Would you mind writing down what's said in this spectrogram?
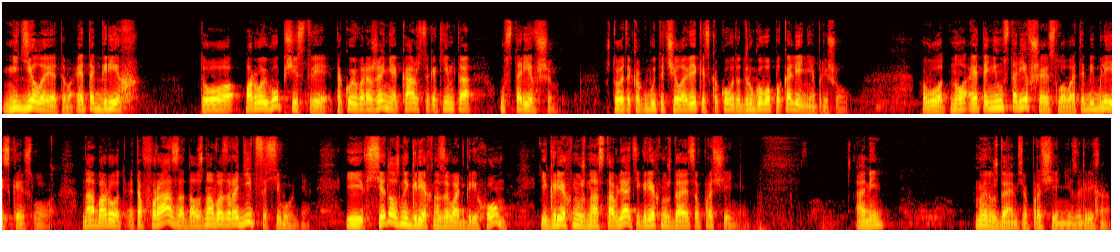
не делай этого, это грех, то порой в обществе такое выражение кажется каким-то устаревшим, что это как будто человек из какого-то другого поколения пришел. Вот. Но это не устаревшее слово, это библейское слово. Наоборот, эта фраза должна возродиться сегодня. И все должны грех называть грехом, и грех нужно оставлять, и грех нуждается в прощении. Аминь. Мы нуждаемся в прощении из-за греха.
